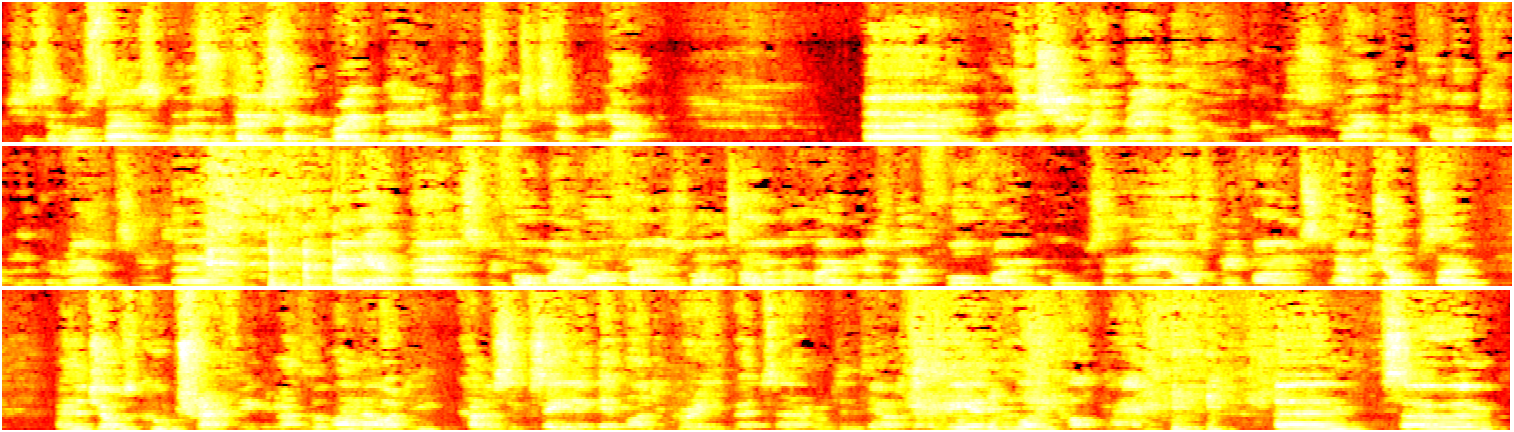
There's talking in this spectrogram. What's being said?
She said, "What's that?" I said, "Well, there's a thirty second break there, and you've got a twenty second gap." Um, and then she went red, and I thought, oh, this is great. I've only come up to have a look around, and um, Anyhow, uh, this is before mobile phones. By the time I got home, there was about four phone calls, and they asked me if I wanted to have a job. So, and the job was called traffic, and I thought, well, I know I didn't kind of succeed at getting my degree, but um, I didn't think I was going to be a lollipop man. Um, so um,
